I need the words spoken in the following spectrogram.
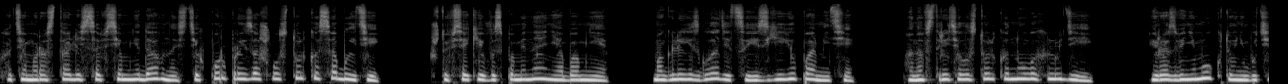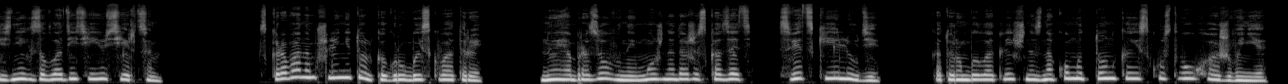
Хотя мы расстались совсем недавно, с тех пор произошло столько событий, что всякие воспоминания обо мне могли изгладиться из ее памяти. Она встретила столько новых людей, и разве не мог кто-нибудь из них завладеть ее сердцем? С караваном шли не только грубые скваторы, но и образованные, можно даже сказать, светские люди, которым было отлично знакомо тонкое искусство ухаживания.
